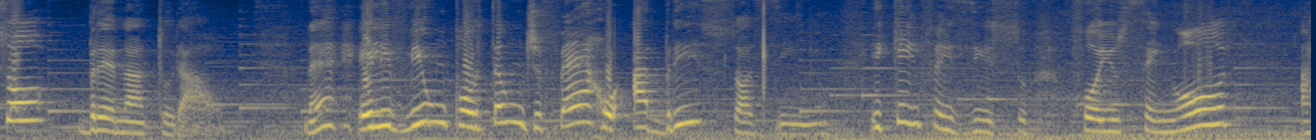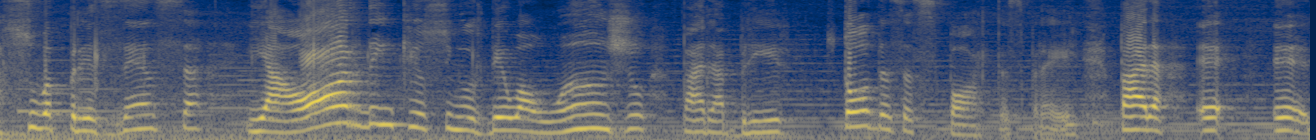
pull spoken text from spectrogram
sobrenatural. Né? Ele viu um portão de ferro abrir sozinho. E quem fez isso? Foi o Senhor, a sua presença e a ordem que o Senhor deu ao anjo para abrir todas as portas para ele, para é, é,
